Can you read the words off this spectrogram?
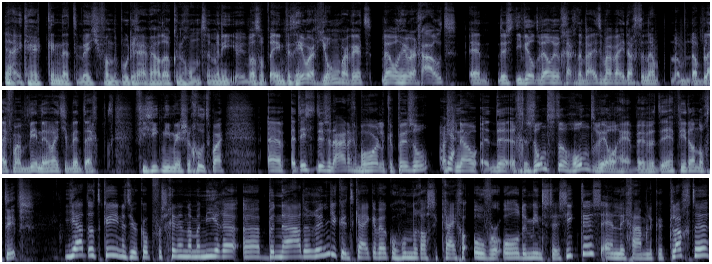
ja, ik herken dat een beetje van de boerderij. We hadden ook een hond, maar die was op een punt heel erg jong, maar werd wel heel erg oud. En dus die wilde wel heel graag naar buiten. Maar wij dachten, nou, dan blijf maar binnen. Want je bent echt fysiek niet meer zo goed. Maar uh, het is dus een aardige behoorlijke puzzel. Als ja. je nou de gezondste hond wil hebben, heb je dan nog tips? Ja, dat kun je natuurlijk op verschillende manieren uh, benaderen. Je kunt kijken welke hondenrassen krijgen overal de minste ziektes en lichamelijke klachten.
